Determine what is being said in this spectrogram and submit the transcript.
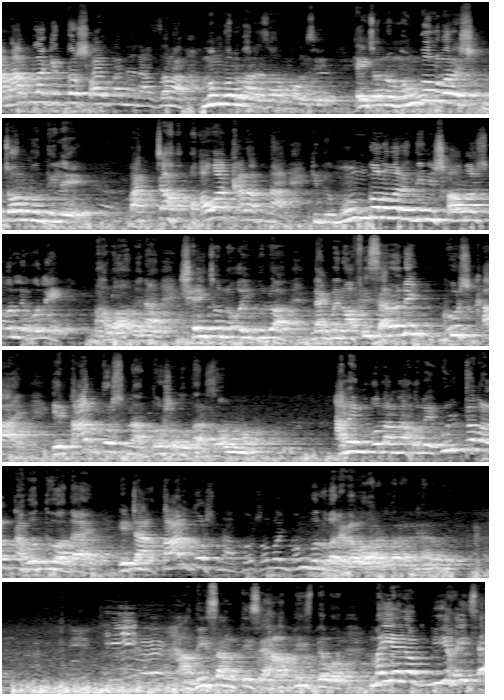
খারাপ লাগে তো শয়তানেরা যারা মঙ্গলবারে জন্ম হয়েছে। এই জন্য মঙ্গলবারে জন্ম দিলে বাচ্চা হওয়া খারাপ না, কিন্তু মঙ্গলবারের দিনই সহবাস করলে হলে ভালো হবে না। সেই জন্য ওইগুলো দেখবেন অফিসার হলেই ঘুষ খায়। এ তার দোষ না, দোষ হলো তার জন্ম। আলেম ওলামা হলে উল্টো পাল্টা হতুয়া দেয়। এটা তার দোষ না, দোষ হলো মঙ্গলবারে ব্যবহার করার কারণে। হাদিস আনতেছে, হাদিস দেব। মাইয়া লোক বিয়ে হয়েছে,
